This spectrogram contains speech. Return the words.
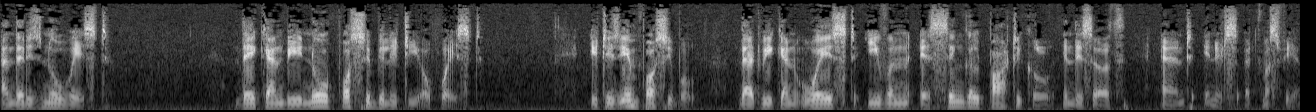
And there is no waste. There can be no possibility of waste. It is impossible that we can waste even a single particle in this earth and in its atmosphere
